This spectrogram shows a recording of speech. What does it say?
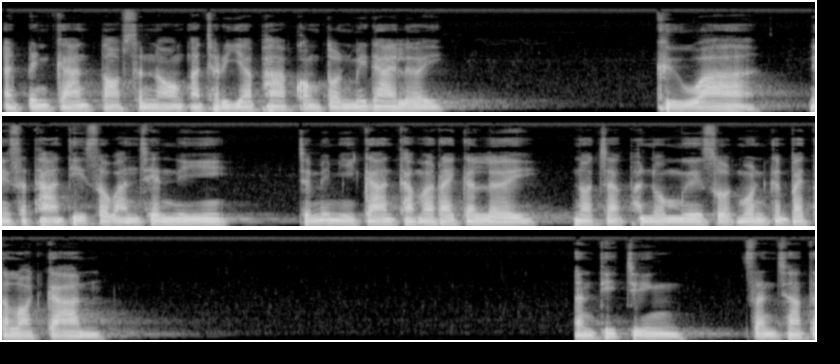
อันเป็นการตอบสนองอัจฉริยภาพของตนไม่ได้เลย คือว่าในสถานที่สวรรค์เช่นนี้ จะไม่มีการทำอะไรกันเลย นอกจากพนมมือสวดมนต์กันไปตลอดกาลอันที่จริง สัญชาต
